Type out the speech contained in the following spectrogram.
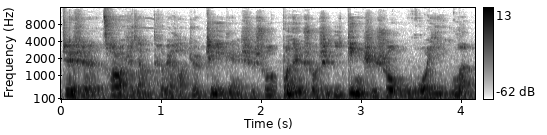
这是曹老师讲的特别好，就是这一点是说不能说是一定是说我赢了，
